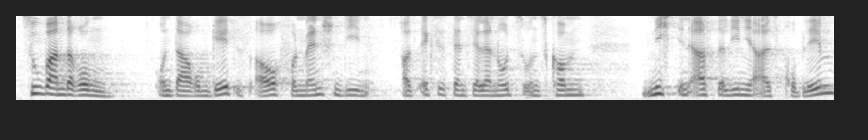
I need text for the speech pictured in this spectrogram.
Zuwanderung, und darum geht es auch, von Menschen, die aus existenzieller Not zu uns kommen, nicht in erster Linie als Problem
